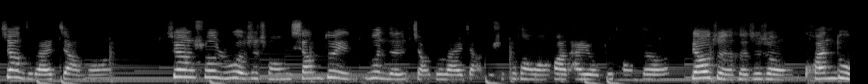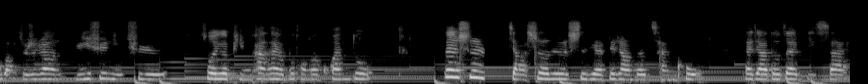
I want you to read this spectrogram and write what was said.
这样子来讲呢？虽然说，如果是从相对论的角度来讲，就是不同文化它有不同的标准和这种宽度吧，就是让允许你去做一个评判，它有不同的宽度。但是假设这个世界非常的残酷，大家都在比赛，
